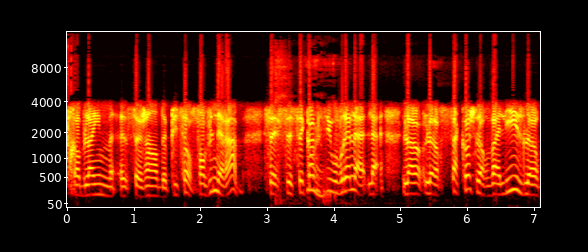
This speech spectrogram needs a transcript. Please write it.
problème, euh, ce genre de. Puis ils sont vulnérables. C'est comme s'ils ouvraient la, la, leur, leur sacoche, leur valise, leur,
